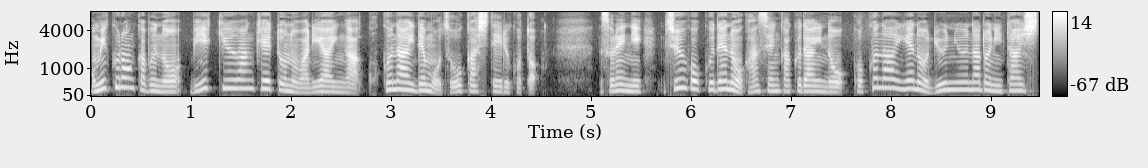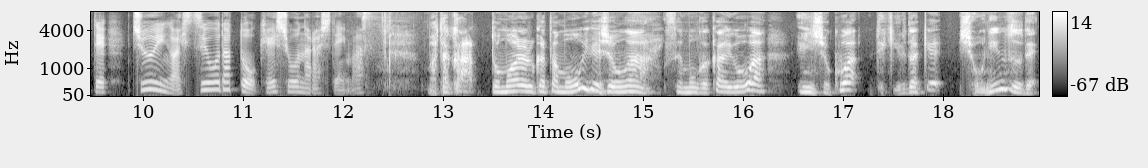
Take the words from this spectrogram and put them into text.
オミクロン株の BQ.1 系統の割合が国内でも増加していることそれに中国での感染拡大の国内への流入などに対して注意が必要だと警鐘を鳴らしています。またかと思われる方も多いでしょうが、はい、専門家会合は飲食はできるだけ少人数で。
